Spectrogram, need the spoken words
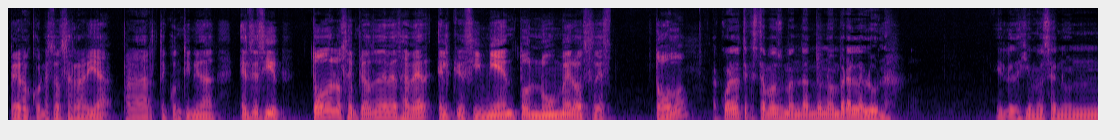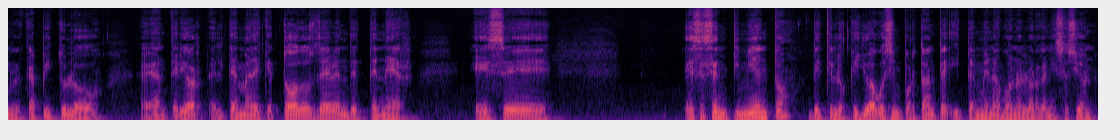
pero con eso cerraría para darte continuidad. Es decir, todos los empleados deben saber el crecimiento, números, todo. Acuérdate que estamos mandando un hombre a la luna. Y lo dijimos en un capítulo eh, anterior, el tema de que todos deben de tener ese, ese sentimiento de que lo que yo hago es importante y también abona la organización.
